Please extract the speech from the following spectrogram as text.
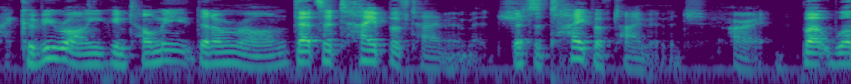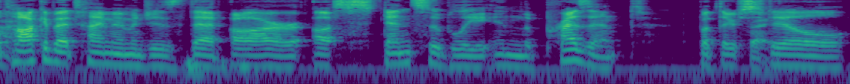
I could be wrong. You can tell me that I'm wrong. That's a type of time image. That's a type of time image. All right. But we'll talk about time images that are ostensibly in the present, but they're still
